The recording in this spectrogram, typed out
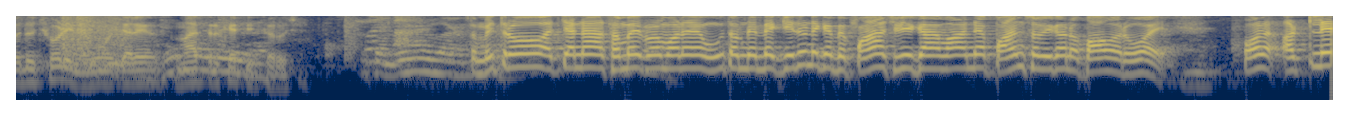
બધું છોડીને હું અત્યારે માત્ર ખેતી જ કરું છું. તો મિત્રો અત્યારના સમય પ્રમાણે હું તમને મેં કીધું ને કે ભાઈ પાંચ વીઘાવાળાને પાંચસો વીઘાનો પાવર હોય. પણ એટલે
